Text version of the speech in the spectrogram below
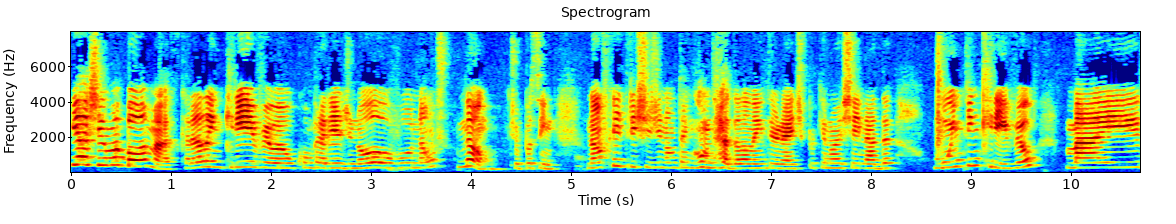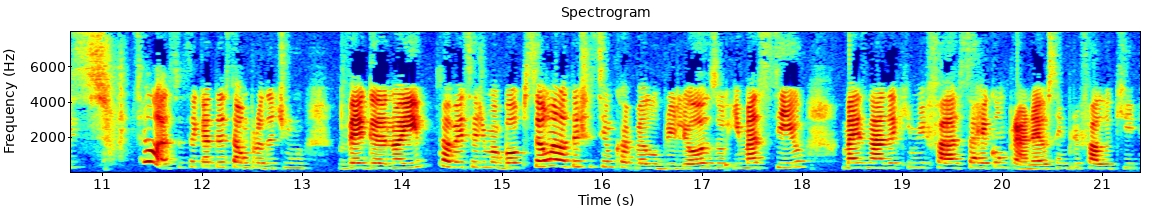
e eu achei uma boa máscara. Ela é incrível, eu compraria de novo. Não, não, tipo assim, não fiquei triste de não ter encontrado ela na internet porque não achei nada muito incrível, mas sei lá, se você quer testar um produtinho vegano aí, talvez seja uma boa opção. Ela deixa assim um cabelo brilhoso e macio, mas nada que me faça recomprar, né? Eu sempre falo que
